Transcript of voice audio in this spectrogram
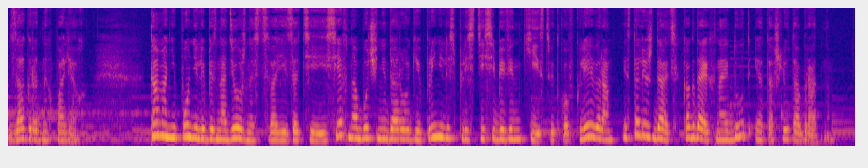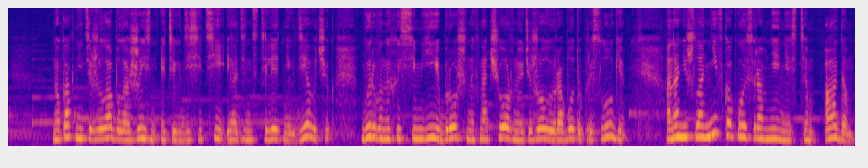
в загородных полях. Там они поняли безнадежность своей затеи и, сев на обочине дороги, принялись плести себе венки из цветков клевера и стали ждать, когда их найдут и отошлют обратно. Но как ни тяжела была жизнь этих десяти и одиннадцатилетних девочек, вырванных из семьи и брошенных на черную тяжелую работу прислуги, она не шла ни в какое сравнение с тем адом,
